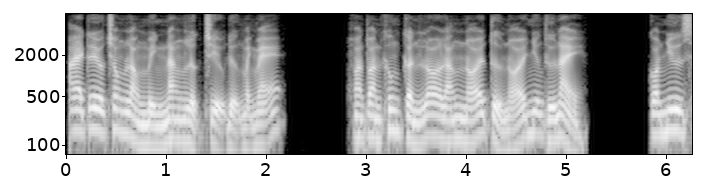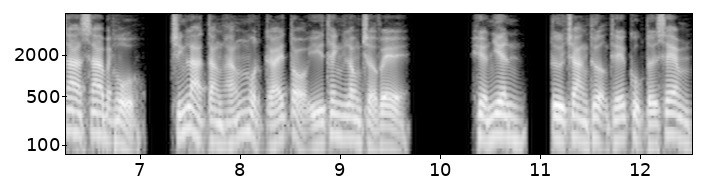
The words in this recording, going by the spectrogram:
Ai kêu trong lòng mình năng lực chịu đựng mạnh mẽ. Hoàn toàn không cần lo lắng nói tử nói những thứ này. Còn như xa xa bạch hổ, chính là tăng hắng một cái tỏ ý thanh long trở về. Hiển nhiên, từ tràng thượng thế cục tới xem,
